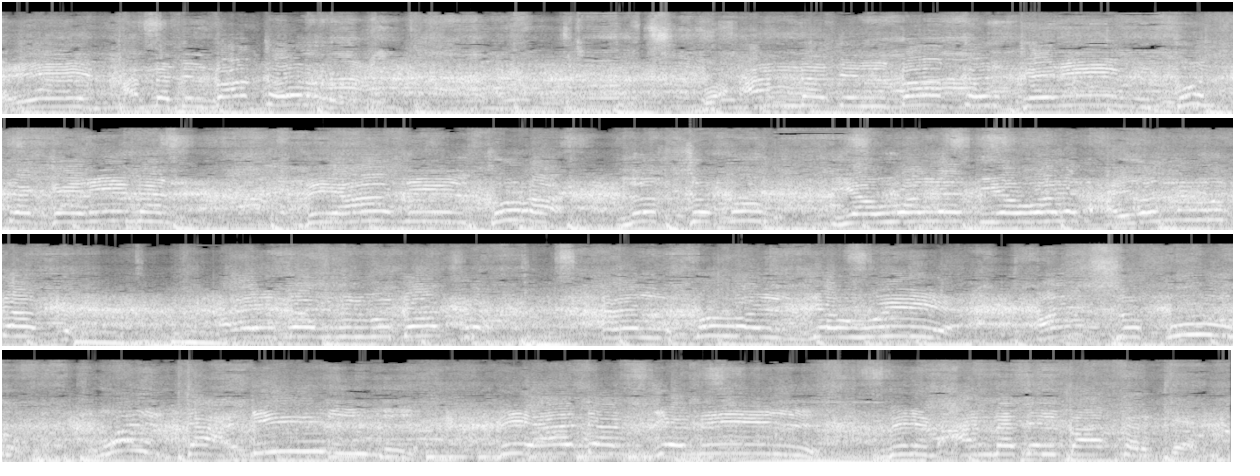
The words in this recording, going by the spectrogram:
هي محمد الباقر. محمد محمد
